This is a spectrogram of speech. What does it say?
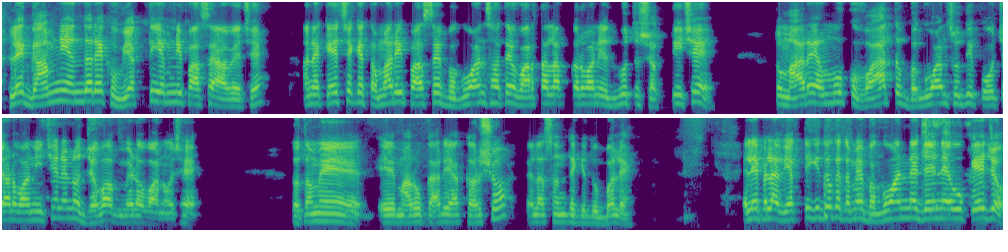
એટલે ગામની અંદર એક વ્યક્તિ એમની પાસે આવે છે. અને કહે છે કે તમારી પાસે ભગવાન સાથે વાર્તાલાપ કરવાની અદ્ભુત શક્તિ છે, તો મારે અમુક વાત ભગવાન સુધી પહોંચાડવાની છે ને એનો જવાબ મેળવવાનો છે. તો તમે એ મારું કાર્ય કરશો. પેલા સંતે કીધું, ભલે. એટલે પેલા વ્યક્તિ કીધું કે તમે ભગવાનને જઈને એવું કહેજો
